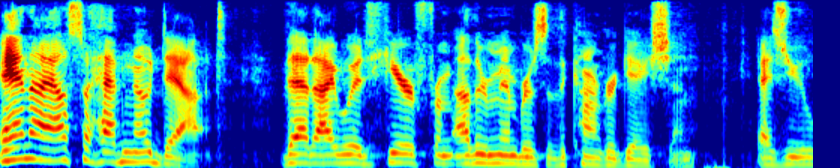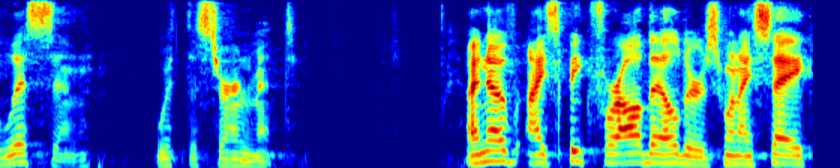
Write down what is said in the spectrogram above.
And I also have no doubt that I would hear from other members of the congregation as you listen with discernment. I know I speak for all the elders when I say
